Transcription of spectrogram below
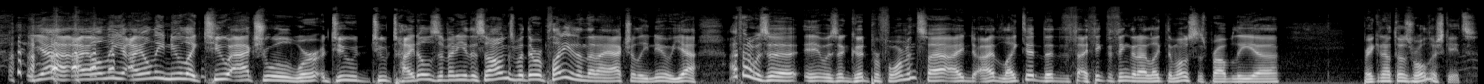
yeah, I only I only knew like two actual word two two titles of any of the songs, but there were plenty of them that I actually knew. Yeah, I thought it was a it was a good performance. I I, I liked it. The, the- I think the thing that I liked the most is probably uh, breaking out those roller skates.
